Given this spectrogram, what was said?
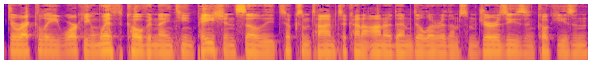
directly working with COVID 19 patients. So he took some time to kind of honor them, deliver them some jerseys and cookies. And,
